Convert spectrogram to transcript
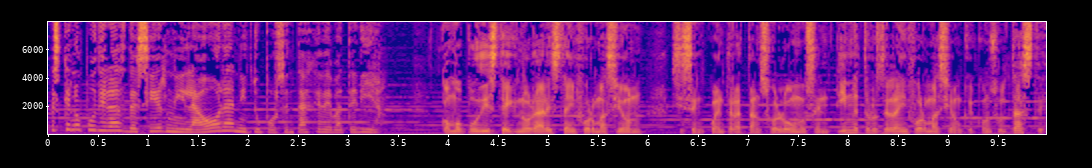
es que no pudieras decir ni la hora ni tu porcentaje de batería. ¿Cómo pudiste ignorar esta información si se encuentra tan solo unos centímetros de la información que consultaste?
